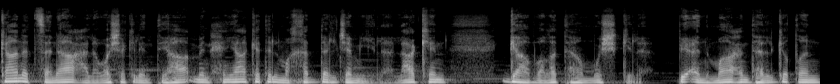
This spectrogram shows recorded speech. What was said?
كانت سناء على وشك الانتهاء من حياكة المخدة الجميلة لكن قابلتها مشكلة بأن ما عندها القطن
